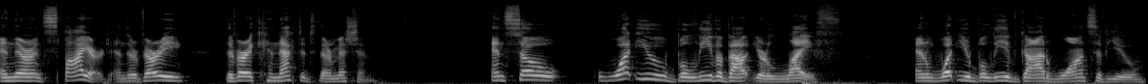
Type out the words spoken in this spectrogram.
and they're inspired and they're very they're very connected to their mission. And so what you believe about your life and what you believe God wants of you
